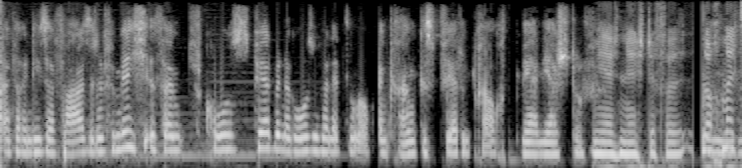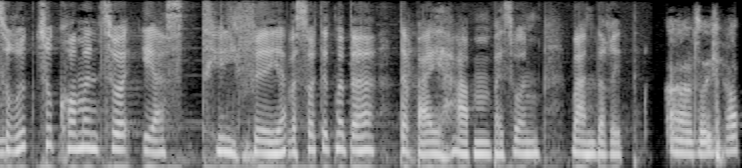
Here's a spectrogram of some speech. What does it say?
Einfach in dieser Phase. Denn für mich ist ein großes Pferd mit einer großen Verletzung auch ein krankes Pferd und braucht mehr Nährstoffe. Mehr Nährstoffe. Nochmal mhm. zurückzukommen zur ersten Hilfe. Ja? Was sollte man da dabei haben bei so einem Wanderritt? Also ich habe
